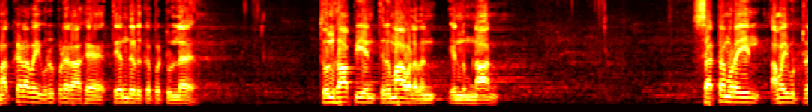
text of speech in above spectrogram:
மக்களவை உறுப்பினராக தேர்ந்தெடுக்கப்பட்டுள்ள தொல்காப்பியன் திருமாவளவன் என்னும் நான் சட்டமுறையில் அமைவுற்ற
